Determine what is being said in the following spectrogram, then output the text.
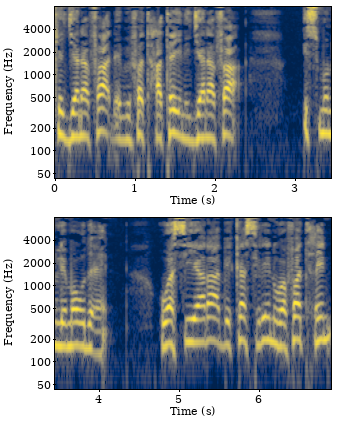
ka janafa dhe bifatxatayni janafa ismun limowdicin wa siyaraa bikasrin wa fatxin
